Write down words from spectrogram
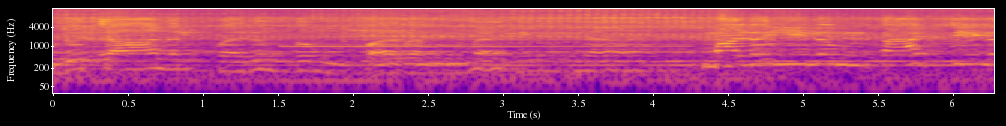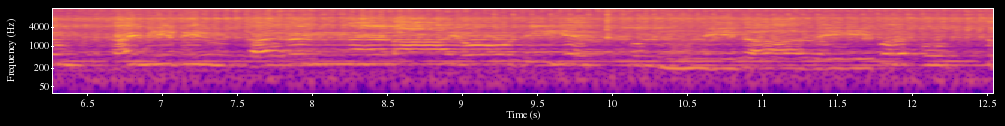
ഒരു ചാനൽ പരുന്നും പറന്നതില്ല. മഴയിലും കാറ്റിലും കനിവിൽ കരങ്ങളായോടിയെത്തും നിതാ ദൈവപുത്ര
